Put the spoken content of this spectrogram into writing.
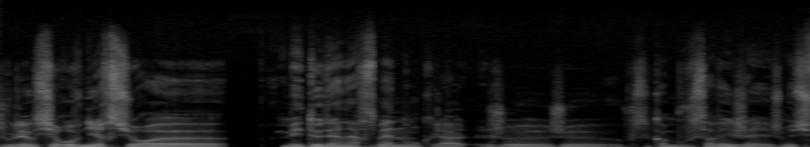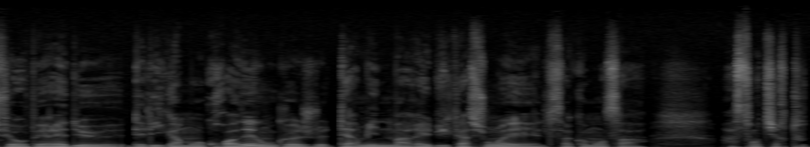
voulais aussi revenir sur mes deux dernières semaines. Donc là, je, je comme vous savez, je me suis fait opérer du, des ligaments croisés. Donc je termine ma rééducation et ça commence à, à sentir tout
